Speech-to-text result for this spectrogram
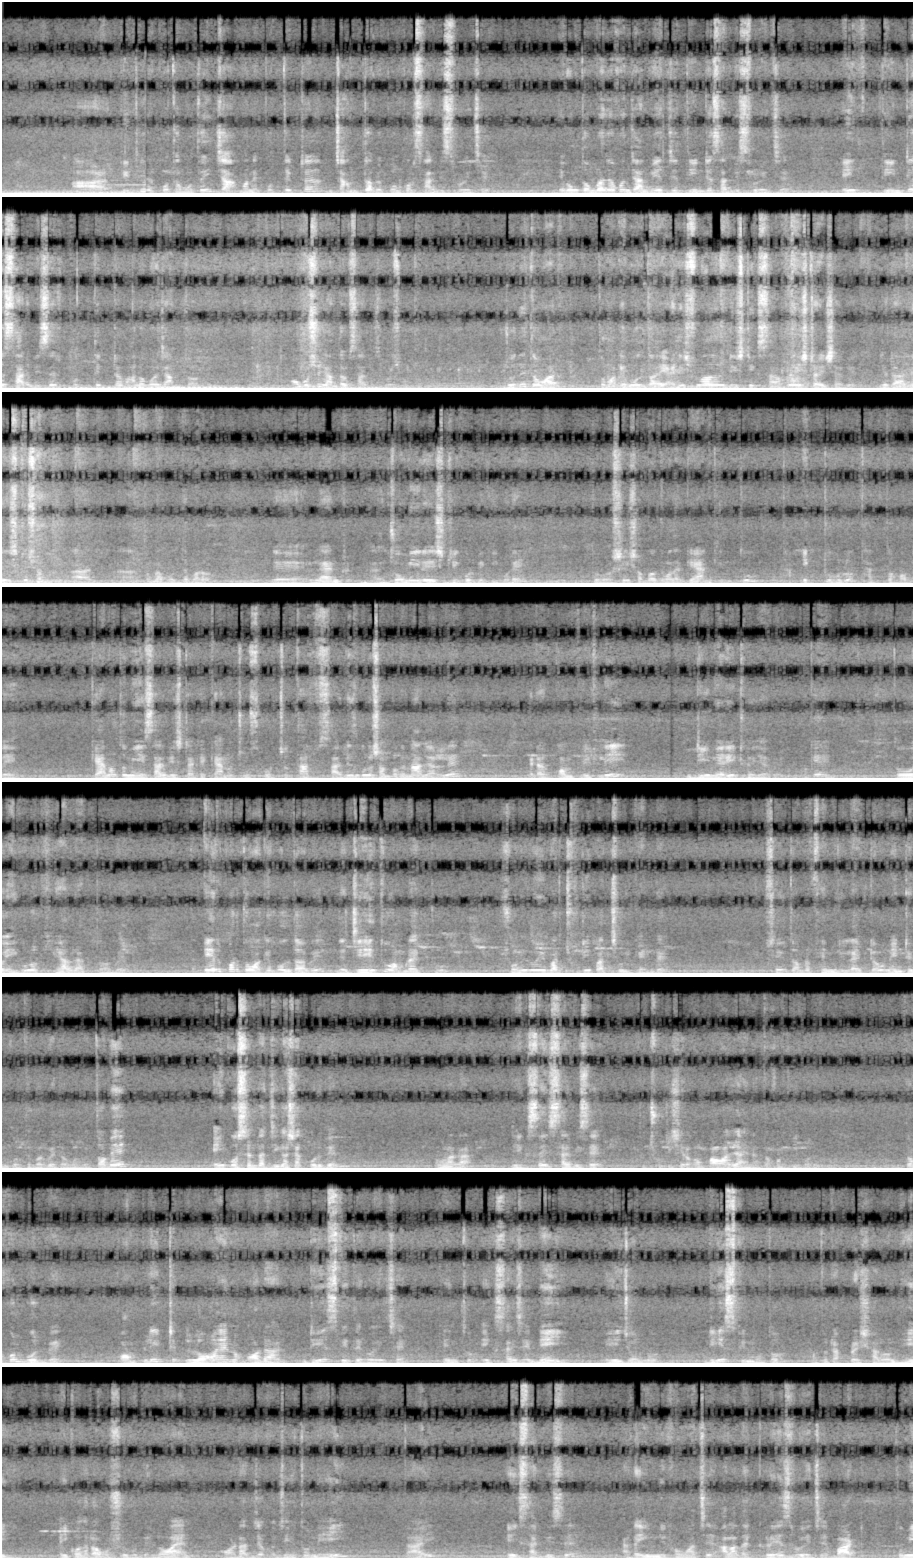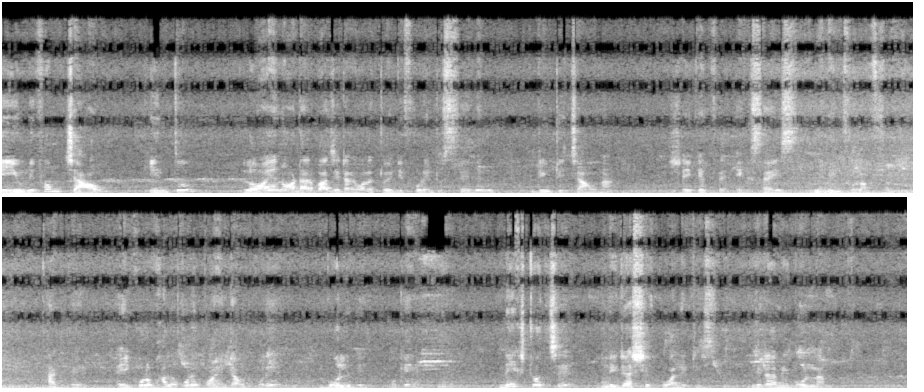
আর দ্বিতীয় প্রথমতই যা মানে প্রত্যেকটা জানতে হবে কোন কোন সার্ভিস রয়েছে। এবং তোমরা যখন জানবে যে তিনটে সার্ভিস রয়েছে, এই তিনটে সার্ভিসের প্রত্যেকটা ভালো করে জানতে হবে। অবশ্যই জানতে হবে সার্ভিসগুলো সম্পর্কে। যদি তোমার, তোমাকে বলতে হয় অ্যাডিশনাল ডিস্ট্রিক্ট সাব রেজিস্ট্রার হিসাবে, যেটা রেজিস্ট্রেশন তোমরা বলতে পারো যে ল্যান্ড জমি রেজিস্ট্রি করবে কি করে, তো সেই সম্পর্কে তোমাদের জ্ঞান কিন্তু একটু হলেও থাকতে হবে। কেন তুমি এই সার্ভিসটাকে কেন চুজ করছ? তার সার্ভিসগুলো সম্পর্কে না জানলে এটা কমপ্লিটলি ডিমেরিট হয়ে যাবে ওকে তো এইগুলো খেয়াল রাখতে হবে। এরপর তোমাকে বলতে হবে যে যেহেতু আমরা একটু শনি রবিবার ছুটি পাচ্ছি উইকেন্ডে সেহেতু আমরা ফ্যামিলি লাইফটাও মেনটেন করতে পারব এটা বলবে। তবে এই কোশ্চেনটা জিজ্ঞাসা করবেন ওনারা যে এক্সাইজ সার্ভিসে ছুটি সেরকম পাওয়া যায় না, তখন কী করবে? তখন বলবে কমপ্লিট ল অ্যান্ড অর্ডার ডিএসপিতে রয়েছে, কিন্তু এক্সাইজে নেই। এই জন্য ডিএসপির মতো অতটা প্রেশারও নেই। এই কথাটা অবশ্যই বলবে। ল অ্যান্ড অর্ডার যেহেতু নেই, তাই এই সার্ভিসে একটা ইউনিফর্ম আছে, আলাদা ক্রেজ রয়েছে। বাট তুমি ইউনিফর্ম চাও, কিন্তু ল অ্যান্ড অর্ডার বা যেটাকে বলে twenty four into seven duty চাও না। সেই ক্ষেত্রে এক্সাইজ মিনিংফুল অপশন থাকবে। এইগুলো ভালো করে পয়েন্ট আউট করে বলবে, ওকে? নেক্সট হচ্ছে লিডারশিপ কোয়ালিটিস যেটা আমি বললাম।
